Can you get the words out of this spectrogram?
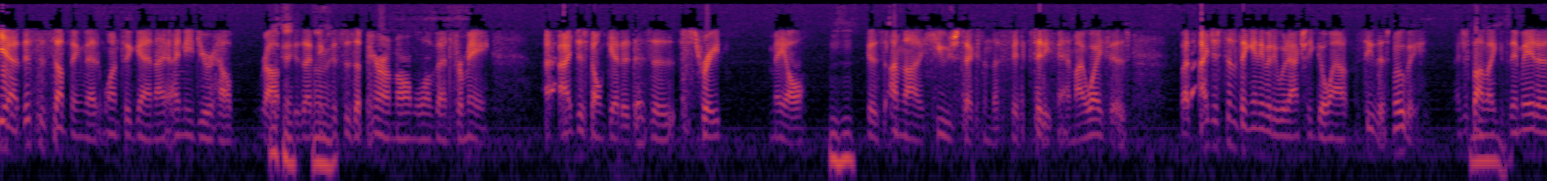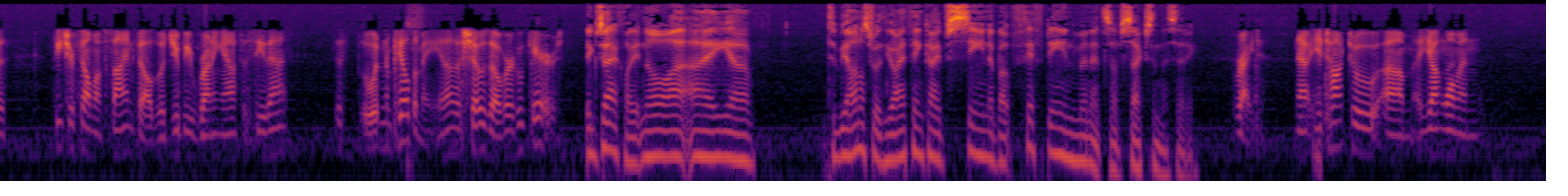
Yeah, this is something that once again I, I need your help, Rob, Okay, because I all think right. this is a paranormal event for me. I, I just don't get it as a straight male Mhm. because I'm not a huge Sex in the City fan. My wife is, but I just didn't think anybody would actually go out and see this movie. I just thought like if they made a feature film of Seinfeld, would you be running out to see that? Just wouldn't appeal to me. You know, the show's over. Who cares? Exactly. No, I, I uh, to be honest with you, I think I've seen about 15 minutes of Sex in the City. Right. Now, you talk to um, a young woman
